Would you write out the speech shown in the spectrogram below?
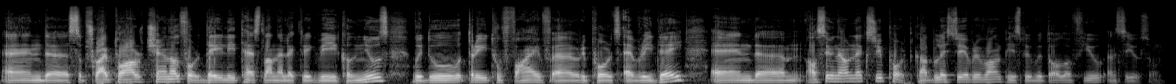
and uh, subscribe to our channel for daily tesla and electric vehicle news. We do three to five uh, reports every day. And um, i'll see you in our next report. God bless you everyone. Peace be with all of you and see you soon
